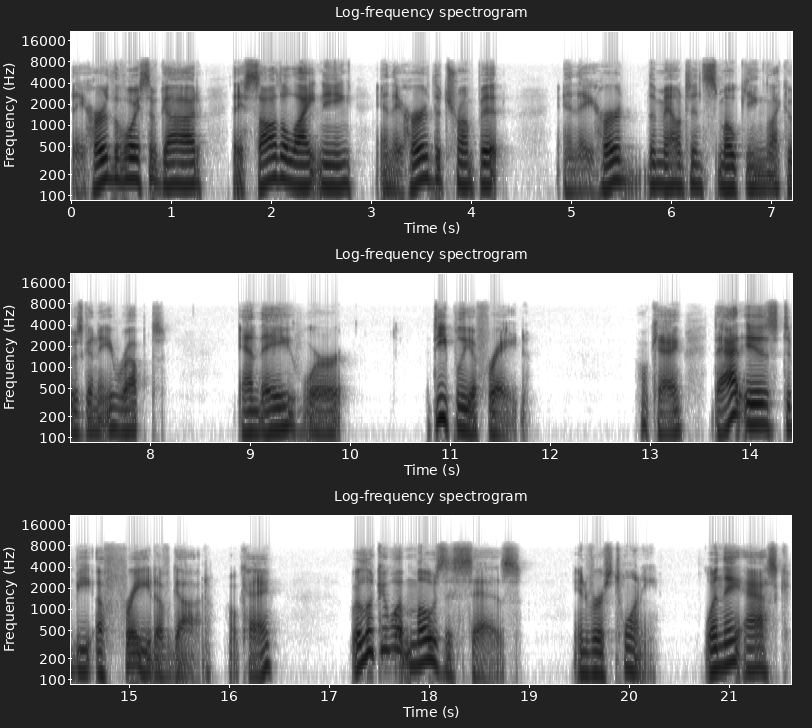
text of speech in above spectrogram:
They heard the voice of God, they saw the lightning, and they heard the trumpet, and they heard the mountain smoking like it was going to erupt, and they were deeply afraid. Okay? That is to be afraid of God. Okay? But look at what Moses says in verse 20 when they ask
